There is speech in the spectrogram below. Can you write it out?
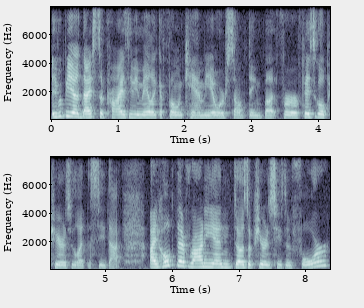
it would be a nice surprise if he made like a phone cameo or something. But for physical appearance, we'd like to see that. I hope that Ronnie Ann does appear in season four.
